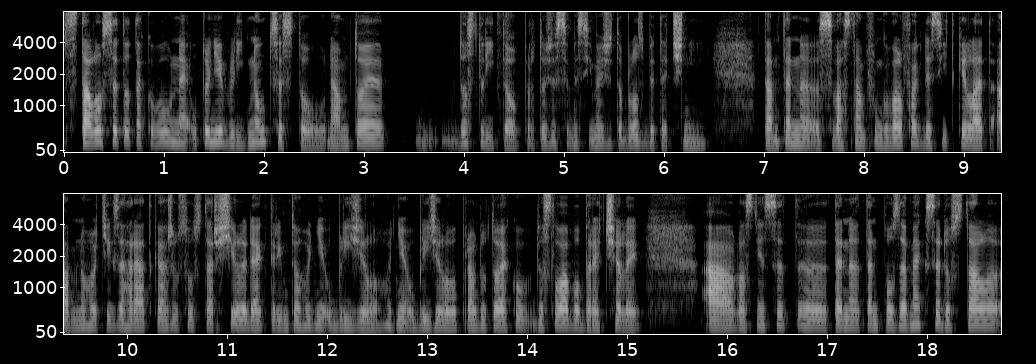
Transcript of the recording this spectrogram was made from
stalo se to takovou neúplně vlídnou cestou. Nám to je dost líto, protože si myslíme, že to bylo zbytečný. Tam ten svaz tam fungoval fakt desítky let a mnoho těch zahrádkářů jsou starší lidé, kterým to hodně ublížilo. Hodně ublížilo, opravdu to jako doslova obrečeli a vlastně se ten, ten pozemek se dostal eh,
